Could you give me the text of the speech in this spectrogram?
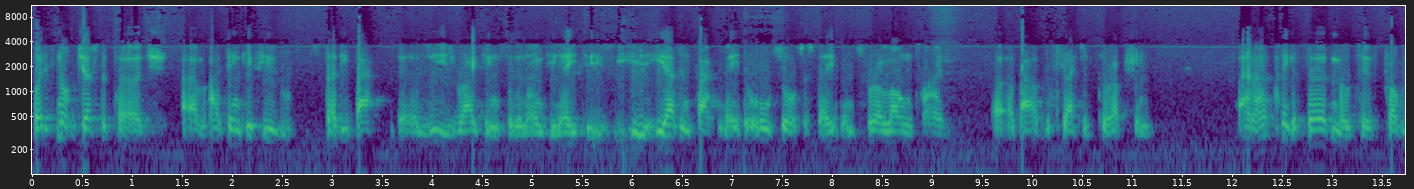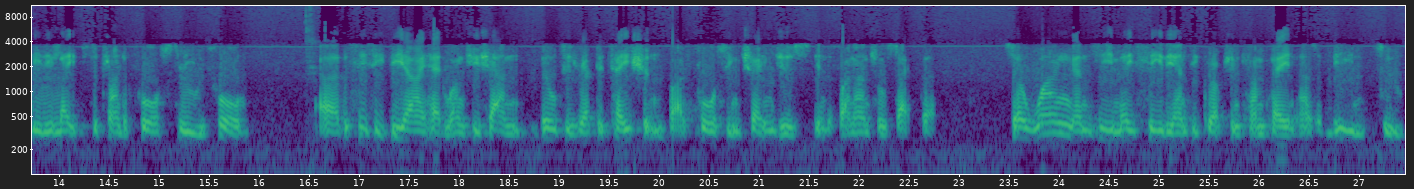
But it's not just. Um, I think if you study back uh, Xi's writings to the 1980s, he, he, has in fact made all sorts of statements for a long time uh, about the threat of corruption. And I, I, think a third motive probably relates to trying to force through reform. Uh, the CCDI head Wang Qishan built his reputation by forcing changes in the financial sector so Wang and Xi may see the anti-corruption campaign as a means to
